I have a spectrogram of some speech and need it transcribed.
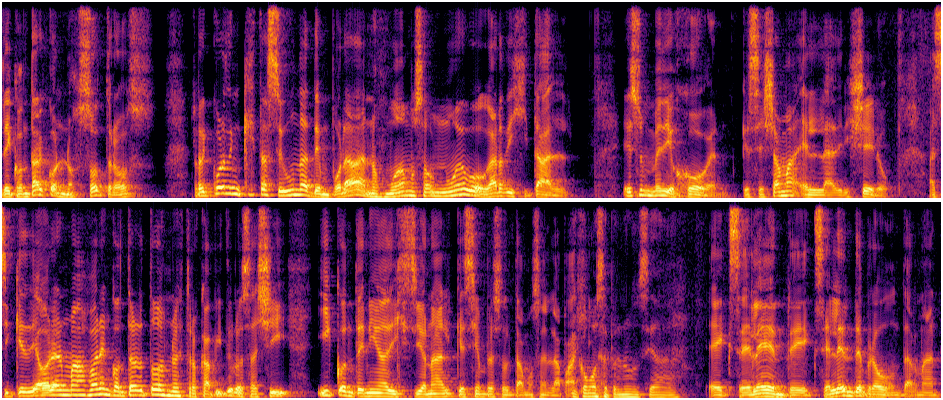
de contar con nosotros, recuerden que esta segunda temporada nos mudamos a un nuevo hogar digital. Es un medio joven que se llama El Ladrillero. Así que de ahora en más van a encontrar todos nuestros capítulos allí y contenido adicional que siempre soltamos en la ¿Y página. cómo se pronuncia? Excelente, excelente pregunta, Hernán.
